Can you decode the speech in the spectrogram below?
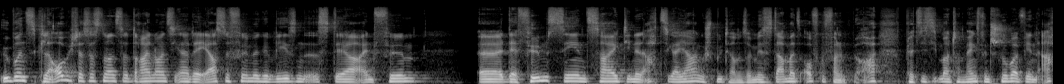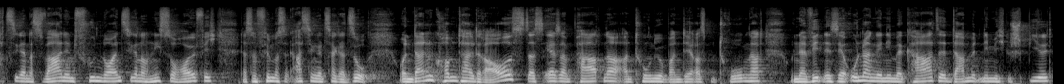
Übrigens glaube ich, dass das 1993 einer der ersten Filme gewesen ist, der ein Film äh, der Filmszenen zeigt, die in den 80er Jahren gespielt haben. So, mir ist damals aufgefallen, boah, plötzlich sieht man Tom Hanks mit Schnurrbart wie in den 80ern. Das war in den frühen 90ern noch nicht so häufig, dass ein Film aus den 80ern gezeigt hat. So, und dann kommt halt raus, dass er seinen Partner Antonio Banderas betrogen hat. Und da wird eine sehr unangenehme Karte damit nämlich gespielt,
